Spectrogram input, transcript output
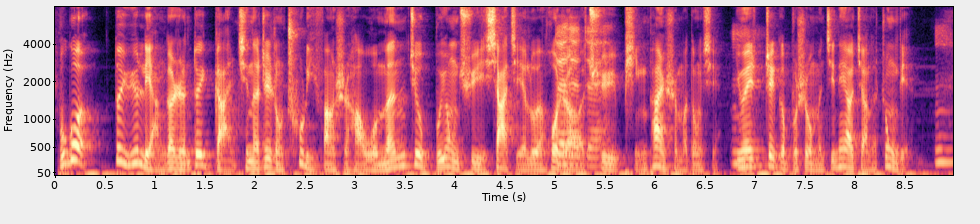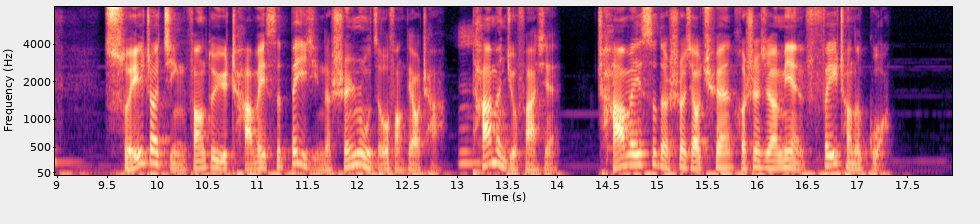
不过，对于两个人对感情的这种处理方式哈，我们就不用去下结论或者去评判什么东西，因为嗯这个不是我们今天要讲的重点。嗯随着警方对于查韦斯背景的深入走访调查，嗯他们就发现查韦斯的社交圈和社交面非常的广，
